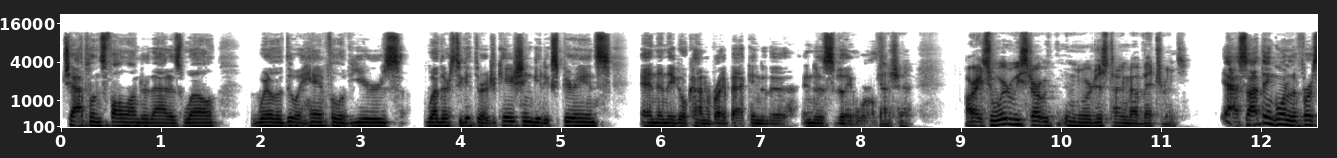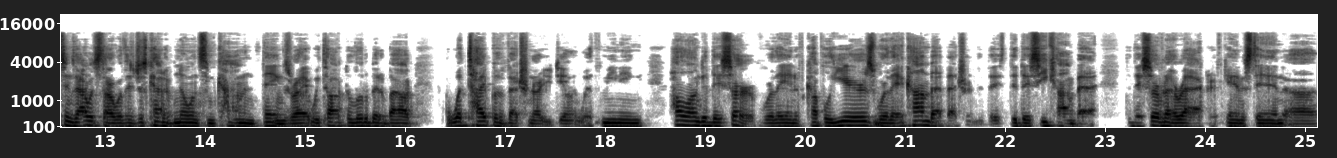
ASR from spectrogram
chaplains fall under that as well, where they'll do a handful of years, whether it's to get their education, get experience, and then they go kind of right back into the into the civilian world. Gotcha. All right. So where do we start with when we're just talking about veterans? Yeah. So I think one of the first things I would start with is just kind of knowing some common things, right? We talked a little bit about what type of veteran are you dealing with? Meaning, how long did they serve? Were they in a couple of years? Were they a combat veteran? Did they, did they see combat? Did they serve in Iraq, Afghanistan, uh,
